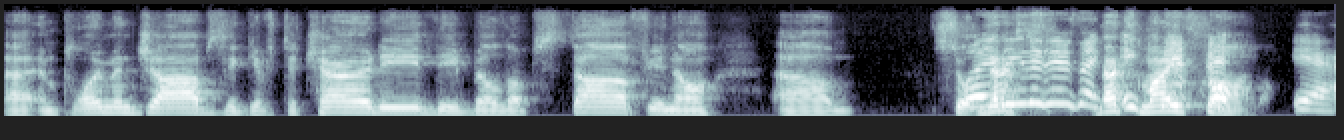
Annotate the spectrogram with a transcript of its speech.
uh, employment jobs. They give to charity. They build up stuff. You know, um, so Well, I that's, think that there's like that's my can't- I- thought. yeah,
